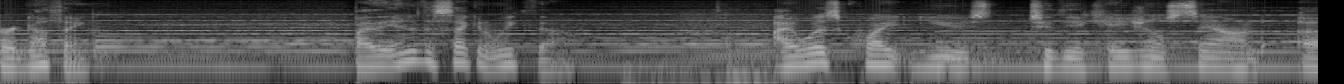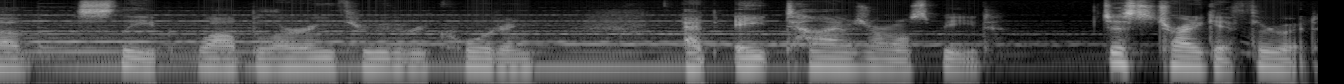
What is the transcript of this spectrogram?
heard nothing. By the end of the second week, though, I was quite used to the occasional sound of sleep while blurring through the recording at eight times normal speed, just to try to get through it.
